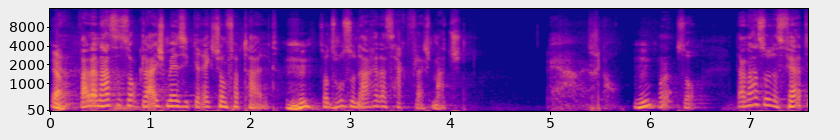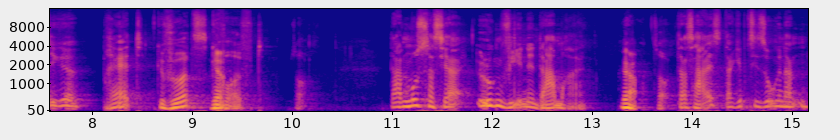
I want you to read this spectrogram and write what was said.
Ja. Ja. Weil dann hast du es auch gleichmäßig direkt schon verteilt. Mhm. Sonst musst du nachher das Hackfleisch matschen. Schlau. Hm? Ne? So. Dann hast du das fertige Brät, Gewürz, Ja. gewolft. So. Dann muss das ja irgendwie in den Darm rein. Ja. So, das heißt, da gibt es die sogenannten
